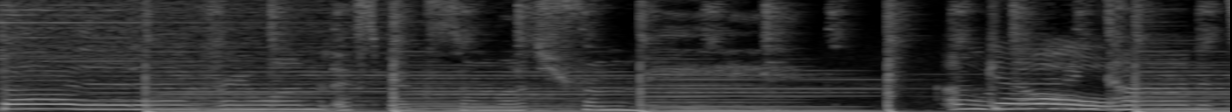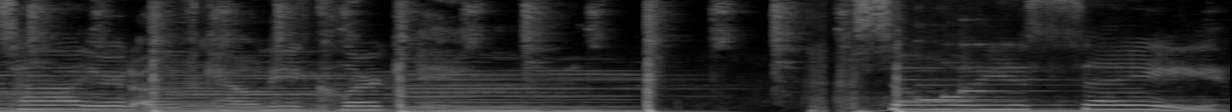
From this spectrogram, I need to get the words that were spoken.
But everyone expects so much from me. I'm Oh, getting no. kinda tired of county clerking. So what do you say?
